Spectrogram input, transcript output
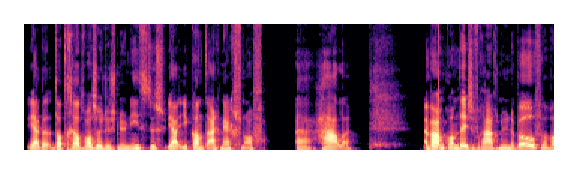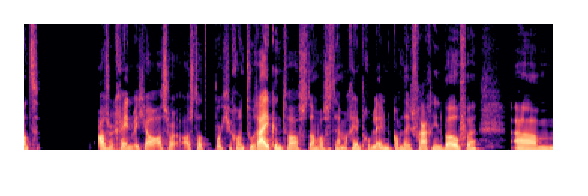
Ja, dat, geld was er dus nu niet. Dus ja, je kan het eigenlijk nergens vanaf uh, halen. En waarom kwam deze vraag nu naar boven? Want als er geen, weet je wel, als, er, als dat potje gewoon toereikend was, dan was het helemaal geen probleem. Dan kwam deze vraag niet boven. Ehm,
